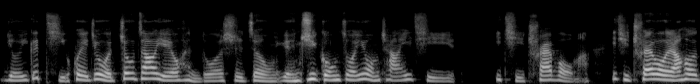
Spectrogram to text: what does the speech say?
有一个体会，就我周遭也有很多是这种远距工作，因为我们常一起一起 travel 嘛，一起 travel，然后。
